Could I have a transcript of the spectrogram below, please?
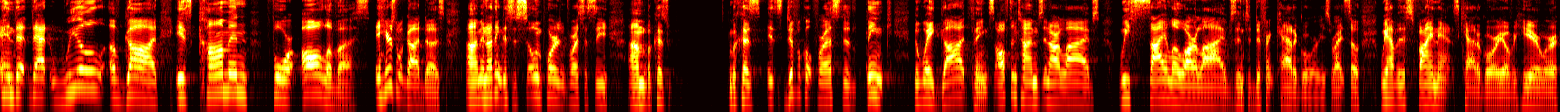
And that that will of God is common for all of us. And here's what God does. Um, and I think this is so important for us to see um, because because it's difficult for us to think the way God thinks. Oftentimes in our lives, we silo our lives into different categories, right? So we have this finance category over here where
